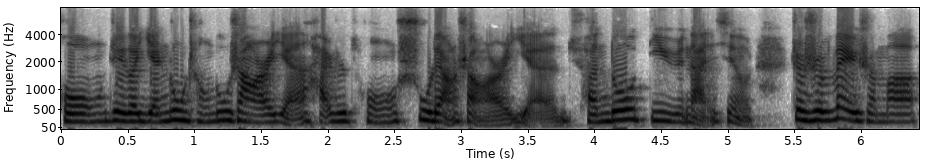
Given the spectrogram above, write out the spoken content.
从这个严重程度上而言，还是从数量上而言，全都低于男性。这是为什么？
